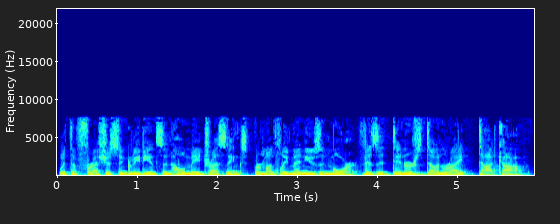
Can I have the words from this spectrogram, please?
with the freshest ingredients and homemade dressings. For monthly menus and more, visit dinnersdoneright.com.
